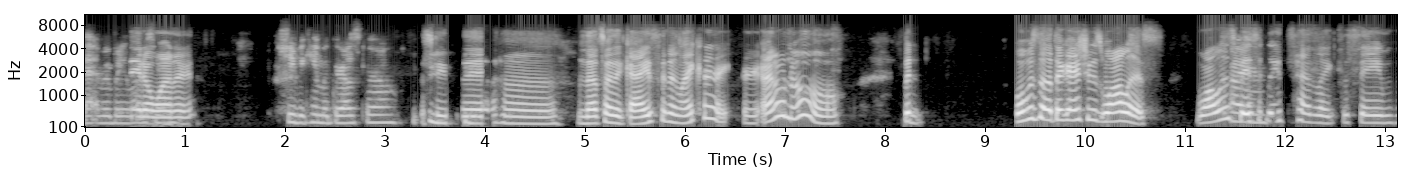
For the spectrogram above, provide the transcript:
that everybody. They don't her. want her. She became a girl's girl. She did, huh? And that's why the guys didn't like her. I don't know. But what was the other guy? She was Wallace. Wallace basically had like the same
